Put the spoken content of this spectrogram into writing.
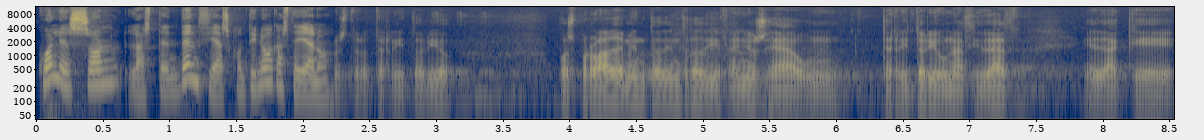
cuáles son las tendencias. Continúa castellano. Nuestro territorio, pues probablemente dentro de 10 años sea un territorio, una ciudad en la que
